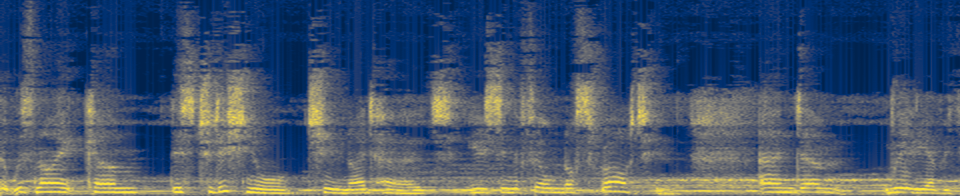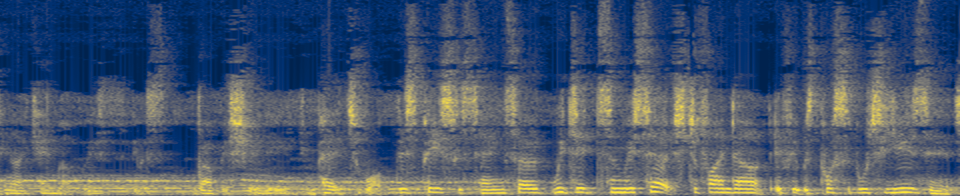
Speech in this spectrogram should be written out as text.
that was like um, this traditional tune I'd heard used in the film Nosferatu. And um, really everything I came up with, it was rubbish really compared to what this piece was saying. So we did some research to find out if it was possible to use it.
